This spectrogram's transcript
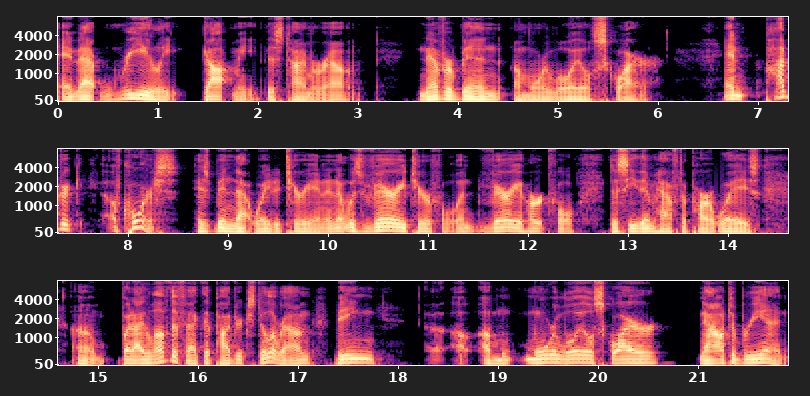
and that really got me this time around. Never been a more loyal squire. And Podrick, of course, has been that way to Tyrion, and it was very tearful and very hurtful to see them have to part ways. Um, but I love the fact that Podrick's still around, being a, a more loyal squire now to Brienne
